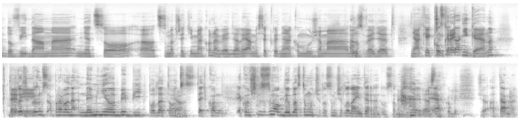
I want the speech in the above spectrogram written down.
dovídáme něco, eh, co jsme předtím jako nevěděli a my se klidně jako můžeme ano. dozvědět nějaký konkrétní tak. gen, který... Protože jsem se opravil, neměl by být podle toho, jo. co teď, jako všechno, co jsem o tomu četl, jsem četl na internetu samozřejmě, jakoby, že, a tam,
